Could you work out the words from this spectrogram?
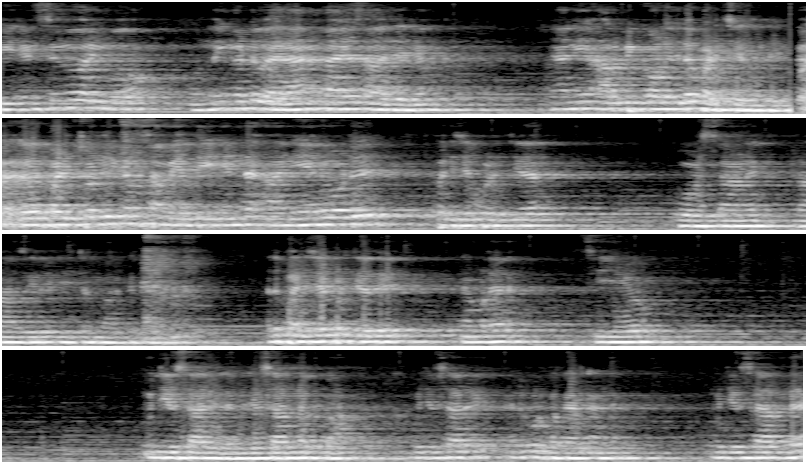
എക്സ്പീരിയൻസ് എന്ന് പറയുമ്പോൾ ഒന്ന് ഇങ്ങോട്ട് വരാനുണ്ടായ സാഹചര്യം ഞാൻ ഈ അറബിക് കോളേജിൽ പഠിച്ചിരുന്നത്. പഠിച്ചുകൊണ്ടിരിക്കുന്ന സമയത്ത് എന്റെ അനിയനോട് പരിചയപ്പെടുത്തിയ കോഴ്സാണ് ട്രാൻസ്ലേറ്റ് ഡിജിറ്റൽ മാർക്കറ്റിംഗ് അത് പരിചയപ്പെടുത്തിയത് നമ്മുടെ സിഇഒ മുജീബ് സാറില്ല മുജീബ് സാറിന്റെ ഉപ്പ. മുജീബ് സാറ് എന്റെ കുടുംബക്കാരനാണ്. മുജീബ് സാറിന്റെ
